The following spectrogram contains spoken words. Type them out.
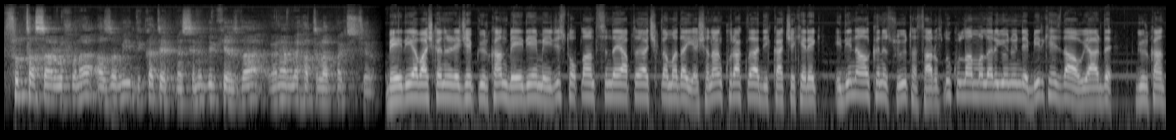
su tasarrufuna azami dikkat etmesini bir kez daha önemli hatırlatmak istiyorum. Belediye Başkanı Recep Gürkan, belediye meclis toplantısında yaptığı açıklamada yaşanan kuraklığa dikkat çekerek Edirne halkını suyu tasarruflu kullanmaları yönünde bir kez daha uyardı. Gürkan,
